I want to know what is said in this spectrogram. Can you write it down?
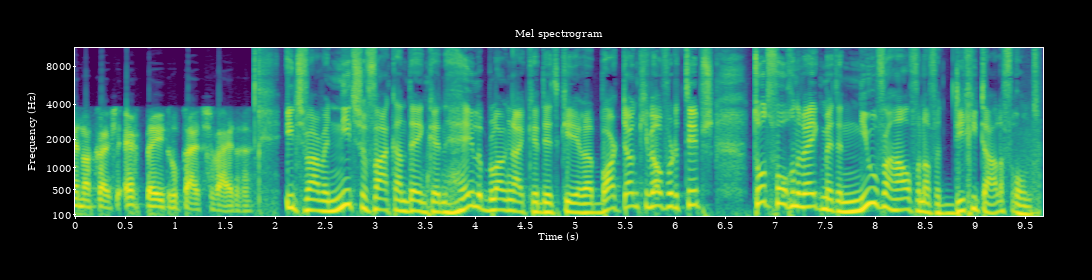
En dan kan je ze echt beter op tijd verwijderen. Iets waar we niet zo vaak aan denken. Een hele belangrijke dit keer. Bart, dankjewel voor de tips. Tot volgende week met een nieuw verhaal vanaf het digitale front.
